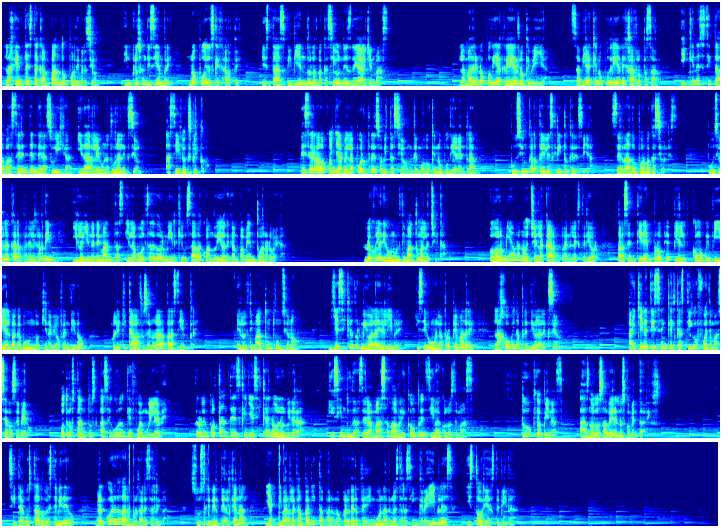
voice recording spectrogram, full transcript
la gente está acampando por diversión. Incluso en diciembre, no puedes quejarte, Estás viviendo las vacaciones de alguien más. La madre no podía creer lo que veía. Sabía que no podría dejarlo pasar y que necesitaba hacer entender a su hija y darle una dura lección. Así lo explicó. He cerrado con llave la puerta de su habitación de modo que no pudiera entrar. Puse un cartel escrito que decía, cerrado por vacaciones. Puse una carpa en el jardín y lo llené de mantas y la bolsa de dormir que usaba cuando iba de campamento a Noruega. Luego le dio un ultimátum a la chica. O dormía una noche en la carpa en el exterior para sentir en propia piel cómo vivía el vagabundo a quien había ofendido, o le quitaba su celular para siempre. El ultimátum funcionó. Jessica durmió al aire libre y según la propia madre, la joven aprendió la lección. Hay quienes dicen que el castigo fue demasiado severo. Otros tantos aseguran que fue muy leve. Pero lo importante es que Jessica no lo olvidará y sin duda será más amable y comprensiva con los demás. ¿Tú qué opinas? Haznoslo saber en los comentarios. Si te ha gustado este video, recuerda dar pulgares arriba, suscribirte al canal y activar la campanita para no perderte ninguna de nuestras increíbles historias de vida.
